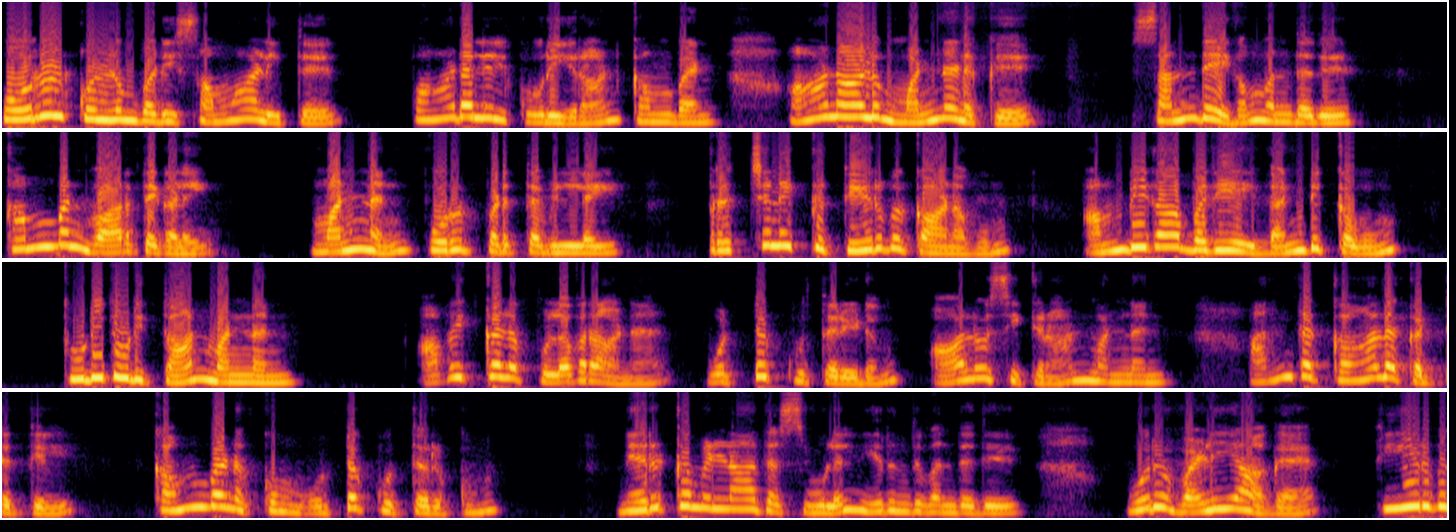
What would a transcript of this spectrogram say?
பொருள் கொள்ளும்படி சமாளித்து பாடலில் கூறுகிறான் கம்பன். ஆனாலும் மன்னனுக்கு சந்தேகம் வந்தது. கம்பன் வார்த்தைகளை மன்னன் பொருட்படுத்தவில்லை. பிரச்சனைக்கு தீர்வு காணவும் அம்பிகாபதியை தண்டிக்கவும் துடிதுடித்தான் மன்னன். அவைக்கள புலவரான ஒட்டக்கூத்தரிடம் ஆலோசிக்கிறான் மன்னன். அந்த காலகட்டத்தில் கம்பனுக்கும் ஒட்டக்கூத்தருக்கும் நெருக்கமில்லாத சூழல் இருந்து வந்தது. ஒரு வழியாக தீர்வு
